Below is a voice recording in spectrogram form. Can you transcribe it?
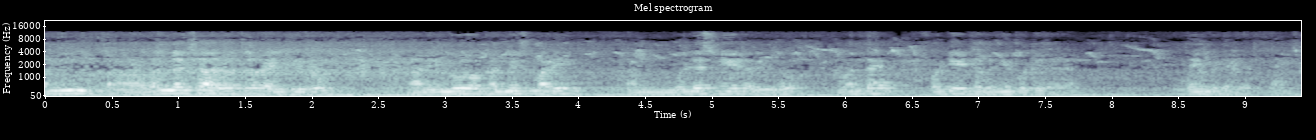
ಒನ್ ಒಂದು ಲಕ್ಷ ಅರವತ್ತು ಸಾವಿರ ಹೇಳ್ತಿದ್ರು ನಾನು ಹೆಂಗೂ ಕನ್ವಿನ್ಸ್ ಮಾಡಿ ನಮ್ಮ ಒಳ್ಳೆ ಸ್ನೇಹಿತರಿಗೂ ಒನ್ ಲ್ಯಾಕ್ ಫೋರ್ಟಿ ಏಯ್ಟ್ ತೌಸಂಡ್ಗೆ ಕೊಟ್ಟಿದ್ದಾರೆ. ಥ್ಯಾಂಕ್ ಯು ಥ್ಯಾಂಕ್ ಥ್ಯಾಂಕ್ಸ್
